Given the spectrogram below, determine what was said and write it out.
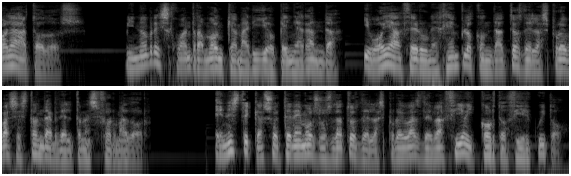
Hola a todos. Mi nombre es Juan Ramón Camarillo Peñaranda, y voy a hacer un ejemplo con datos de las pruebas estándar del transformador. En este caso tenemos los datos de las pruebas de vacío y cortocircuito.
